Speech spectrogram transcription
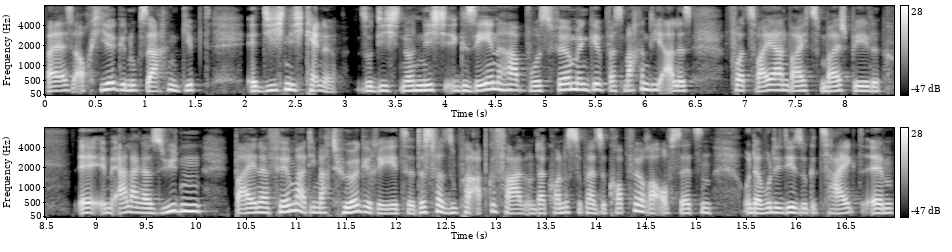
weil es auch hier genug Sachen gibt, äh, die ich nicht kenne, so die ich noch nicht gesehen habe, wo es Firmen gibt. Was machen die alles? Vor zwei Jahren war ich zum Beispiel äh, im Erlanger Süden bei einer Firma, die macht Hörgeräte. Das war super abgefahren und da konntest du quasi Kopfhörer aufsetzen und da wurde dir so gezeigt, ähm,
